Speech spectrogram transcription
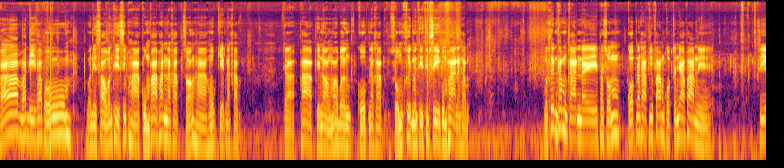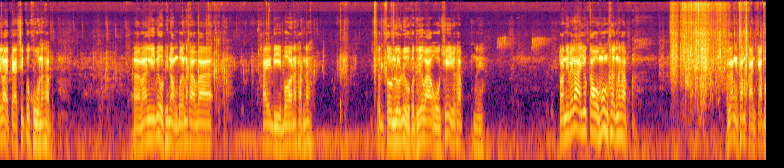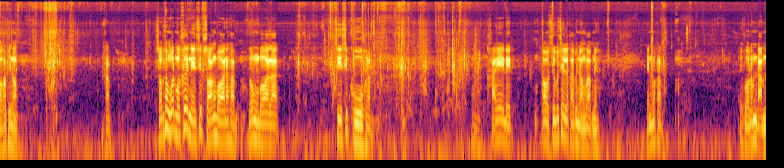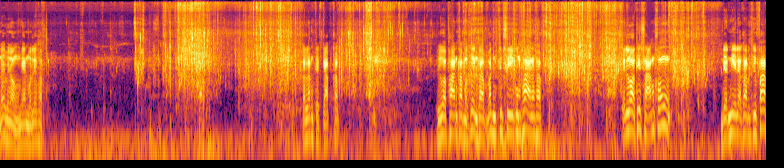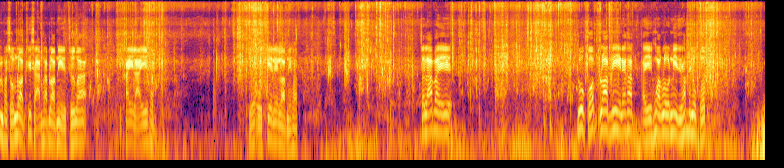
ครับสวัสดีครับผม วันนี้เสาร์วันที่สิบห้ากุมภาพันธ์นะครับสองห้าหกเจ็ดนะครับ จะพาพี่น้องมาเบิงกบนะครับ สมขึ้นวันที่สิบสี่กุมภานะครับมื่อขึ้นทำการในผสมกบนะครับที่ฟาร์มกบสัญญาฟาร์มนี่สี่ร้อยแปดสิบกว่าคูนะครับเอ่อมารีวิวพี่น้องเบิงนะครับว่าใครดีบอนะครับนะจนต้นรู้ดูก็ถือว่าโอเคอยู่ครับมือนี้ตอนนี้เวลาอยู่เก้าโมงครึ่งนะครับ กำลังจะทำการจับบอกครับพี่น้องครับสมทั้งหมดเมื่อคืนนี่สิบสองบอนะครับ ลงบอละสี่สิบคูครับอ่าไข่เด็ดเก้าสิบเปอร์เซ็นต์เลยครับพี่น้องรอบนี้เห็นไหมครับไอ้พวกดำดำๆเนี่ยพี่น้องแม่นหมดเลยครับกำลังจะจับครับ ถือว่าผ่านครับเมื่อคืนครับ วันสิบสี่กุมภานะครับ เป็นรอบที่สามของ เดือนนี้แหละครับที่ฟาร์มผสมรอบที่สามครับรอบนี้ถือว่าไข่ไหลครับถือว่าโอเคเลยรอบนี้ครับสลับไปลูกกบรอบนี้นะครับไอ้หวกโลนนี่จะทำเป็นลูกกบ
